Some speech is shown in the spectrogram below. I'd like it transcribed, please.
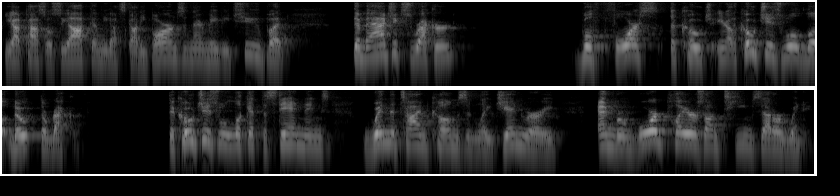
you got Pascal Siakam, you got Scottie Barnes in there, maybe too, but the Magic's record will force the coach, you know, the coaches will look, note the record. The coaches will look at the standings when the time comes in late January and reward players on teams that are winning.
